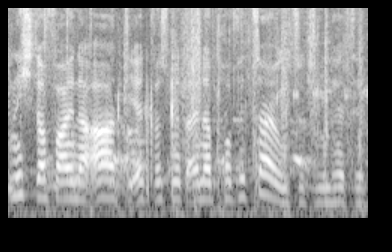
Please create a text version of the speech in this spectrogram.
Nicht auf eine Art, die etwas mit einer Prophezeiung zu tun hätte.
